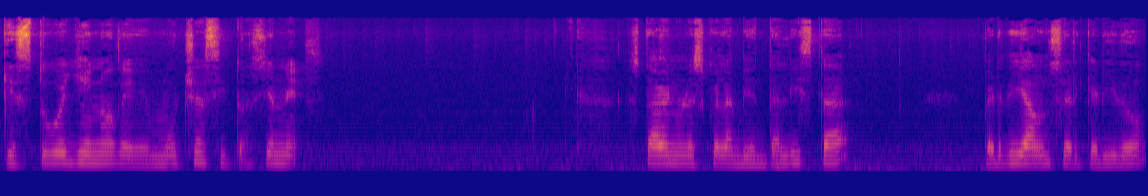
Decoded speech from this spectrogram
que estuvo lleno de muchas situaciones. Estaba en una escuela ambientalista, perdí a un ser querido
